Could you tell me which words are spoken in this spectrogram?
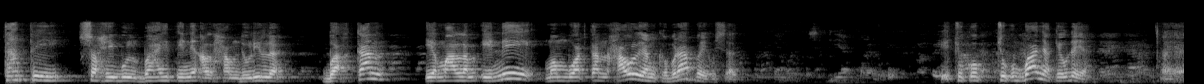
Tapi sahibul bait ini alhamdulillah. Bahkan ya malam ini membuatkan haul yang keberapa ya Ustaz? Ya, cukup cukup banyak ya udah ya. ya.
